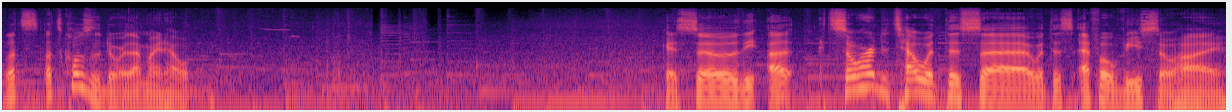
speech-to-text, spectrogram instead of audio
Let's let's close the door. That might help. Okay, so the uh, it's so hard to tell with this uh, with this FOV so high.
